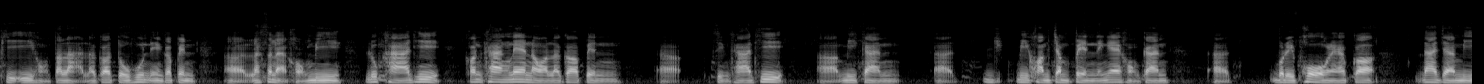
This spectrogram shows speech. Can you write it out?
PE ของตลาด แล้วก็ตัวหุ้นเองก็เป็นลักษณะของมีลูกค้าที่ค่อนข้างแน่นอน แล้วก็เป็นสินค้าที่ มีการมีความจำเป็นในแง่ของการบริโภคนะครับ ก็น่าจะมี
